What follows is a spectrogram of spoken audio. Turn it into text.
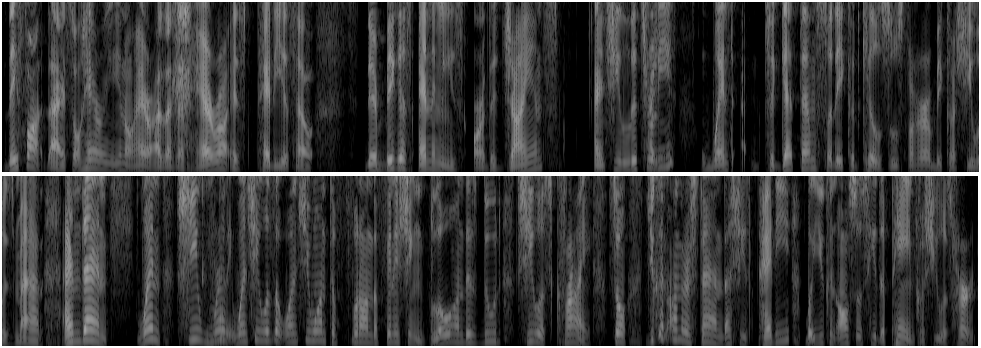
they fought. All right, so Harry, you know, Hera. As I said, Hera is petty as hell. Their biggest enemies are the giants, and she literally went to get them so they could kill Zeus for her because she was mad. And then when she when she was when she wanted to put on the finishing blow on this dude, she was crying. So you can understand that she's petty, but you can also see the pain because she was hurt.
